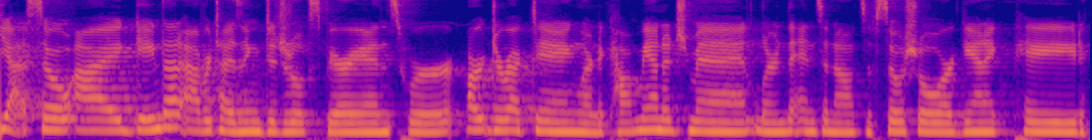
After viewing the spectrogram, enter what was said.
yeah, so I gained that advertising digital experience where art directing, learned account management, learned the ins and outs of social, organic, paid,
